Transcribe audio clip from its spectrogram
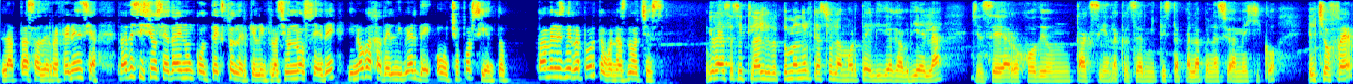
la tasa de referencia. La decisión se da en un contexto en el que la inflación no cede y no baja del nivel de 8%. Pamela es mi reporte. Buenas noches. Gracias, Itlali. Retomando el caso de la muerte de Lidia Gabriela, quien se arrojó de un taxi en la calzada Ermita Iztapalapa en la Ciudad de México, el chofer,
